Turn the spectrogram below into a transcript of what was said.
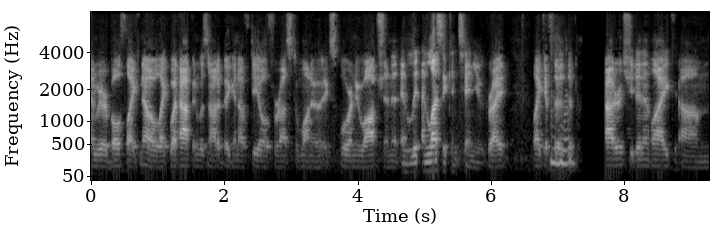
And we were both like, no, like what happened was not a big enough deal for us to want to explore a new option, and, and unless it continued, right? Like if the, mm-hmm. the pattern she didn't like, um,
